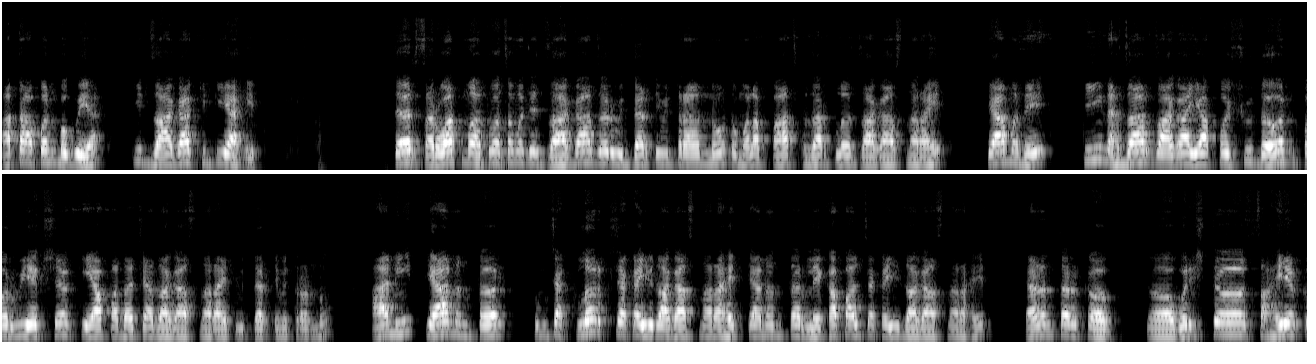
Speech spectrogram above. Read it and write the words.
आता आपण बघूया की जागा किती आहेत. तर सर्वात महत्वाचं म्हणजे जागा जर विद्यार्थी मित्रांनो तुम्हाला पाच हजार प्लस जागा असणार आहेत त्यामध्ये तीन हजार जागा या पशुधन पर्यवेक्षक या पदाच्या जागा असणार आहेत विद्यार्थी मित्रांनो. आणि त्यानंतर तुमच्या क्लर्कच्या काही जागा असणार आहेत त्यानंतर लेखापालच्या काही जागा असणार आहेत त्यानंतर वरिष्ठ सहाय्यक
